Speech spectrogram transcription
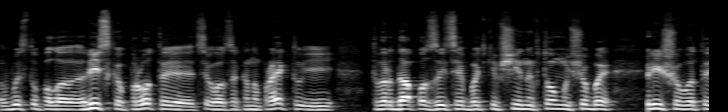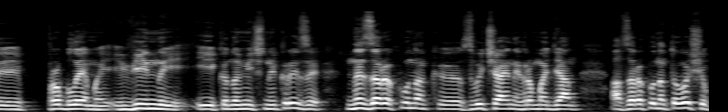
виступила різко проти цього законопроекту, і тверда позиція батьківщини в тому, щоб вирішувати проблеми і війни і економічної кризи не за рахунок е, звичайних громадян, а за рахунок того, щоб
